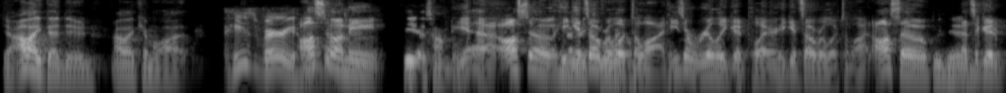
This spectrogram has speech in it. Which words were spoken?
Yeah, I like that dude. I like him a lot. He's very humble, Also, I too. mean, He is humble. yeah. Also, he That gets makes him overlooked a lot. He's a really good player. He gets overlooked a lot. Also, that's a good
